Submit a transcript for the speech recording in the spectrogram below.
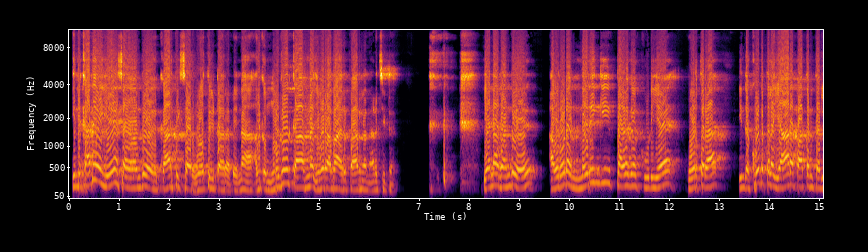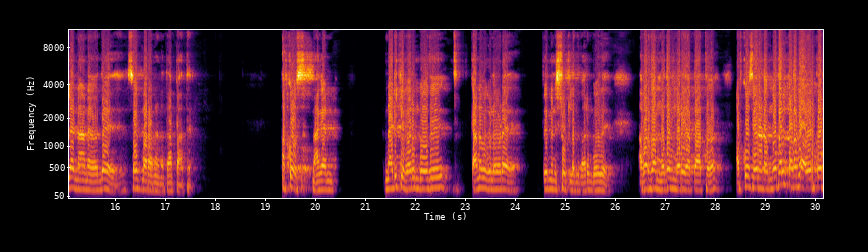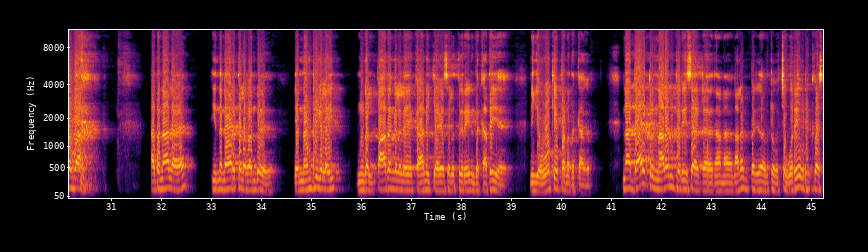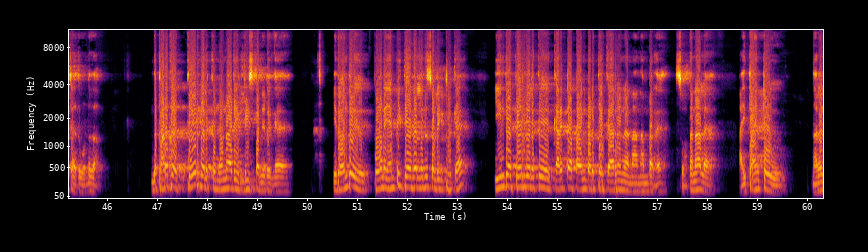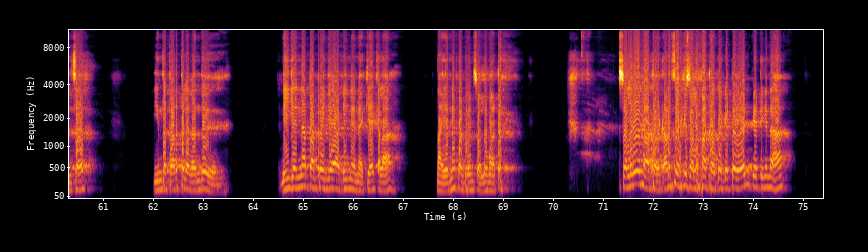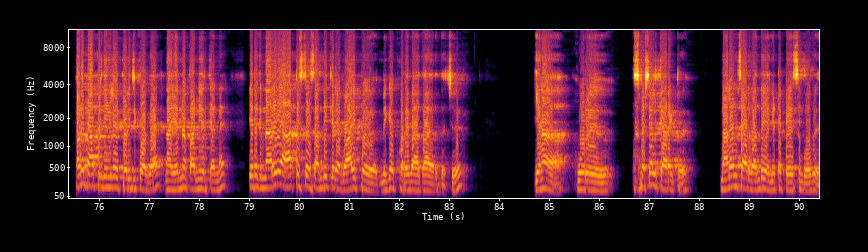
இந்த கதையை ஏன் சார் வந்து கார்த்திக் சார் ஒத்துக்கிட்டார் அப்படின்னா அதுக்கு முழு காரணம் இவரா தான் இருப்பாருன்னு நினைச்சிட்டேன் ஏன்னா வந்து அவரோட நெருங்கி பழகக்கூடிய ஒருத்தரா இந்த கூட்டத்துல யார பார்த்தேன்னு தெரியல நான் வந்து சிவகுமார் அண்ணனை தான் பார்த்தேன். அப்கோர்ஸ் நாங்க நடிக்க வரும்போது கனவுகளோட பிலிம் இன்ஸ்டியூட்ல இருந்து வரும்போது அவர்தான் முதல் முறையா பார்த்தோம். அப்கோர்ஸ் என்னோட முதல் படமும் அவர் கூட தான். அதனால இந்த நேரத்துல வந்து என் நன்றிகளை உங்கள் பாதங்களிலே காணிக்கையாக செலுத்துகிறேன். இந்த கதையை நீங்க ஓகே பண்ணதுக்காக. நான் டைரக்டர் நலன் பெரியசா நான் நலன் பெரிய வச்ச ஒரே ஒரு ரிக்வெஸ்ட் அது ஒண்ணுதான். இந்த படத்தை தேர்தலுக்கு முன்னாடி ரிலீஸ் பண்ணிடுங்க. இது வந்து போன எம்பி தேர்தல் இருந்து சொல்லிக்கிட்டு இருக்கேன் இந்த தேர்தலுக்கு கரெக்டா பயன்படுத்திருக்காருன்னு நான் நம்புறேன். ஸோ அதனால I thank to Nalan sir இந்த படத்துல வந்து நீங்க என்ன பண்றீங்க அப்படின்னு என்ன கேட்கலாம். நான் என்ன பண்றேன்னு சொல்ல மாட்டேன். சொல்லவே மாட்டேன். கடைசி வரைக்கும் சொல்ல மாட்டேன் உங்ககிட்ட. ஏன்னு கேட்டீங்கன்னா படம் பார்த்து நீங்களே தெரிஞ்சுக்கோங்க. நான் என்ன பண்ணியிருக்கேன்னு. எனக்கு நிறைய ஆர்டிஸ்ட சந்திக்கிற வாய்ப்பு மிக குறைவா தான் இருந்துச்சு. ஏன்னா ஒரு ஸ்பெஷல் கேரக்டர் நலன் சார் வந்து என்கிட்ட பேசும்போது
